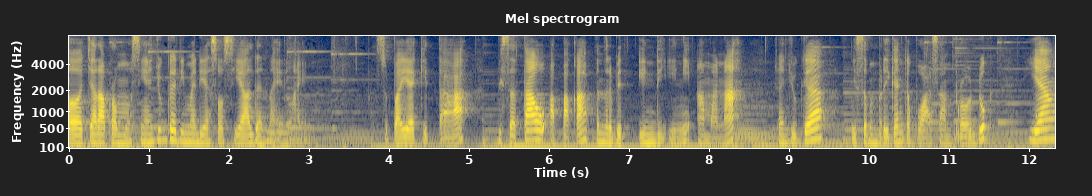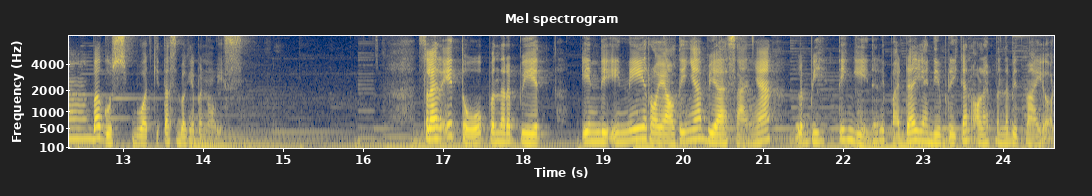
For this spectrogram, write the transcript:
uh, cara promosinya juga di media sosial dan lain-lain. Supaya kita bisa tahu apakah penerbit indie ini amanah dan juga bisa memberikan kepuasan produk yang bagus buat kita sebagai penulis. Selain itu, penerbit indie ini royaltinya biasanya lebih tinggi daripada yang diberikan oleh penerbit mayor.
